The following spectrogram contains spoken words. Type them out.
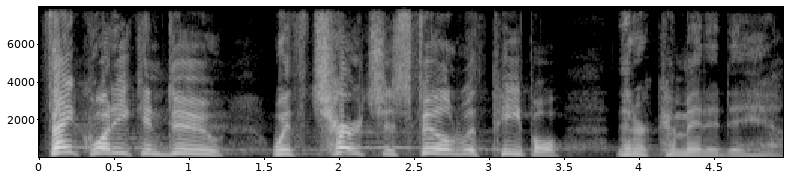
Think what He can do with churches filled with people that are committed to Him.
